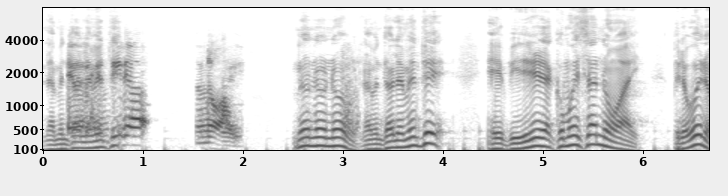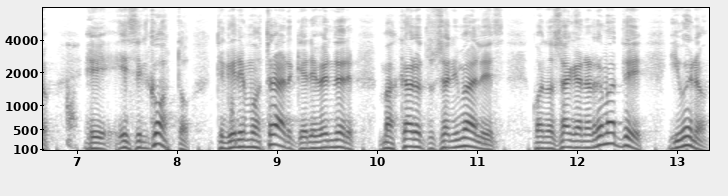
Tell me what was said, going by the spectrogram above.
Lamentablemente. no hay. No, no, no. Lamentablemente, eh, vidriera como esa no hay. Pero bueno, eh, es el costo. Te querés mostrar, querés vender más caro tus animales cuando salgan al remate. Y bueno,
